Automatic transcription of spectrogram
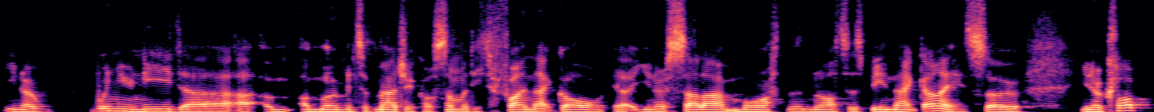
you know, when you need a, a, a, moment of magic or somebody to find that goal, uh, you know, Salah more often than not has been that guy. So, you know, Klopp,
